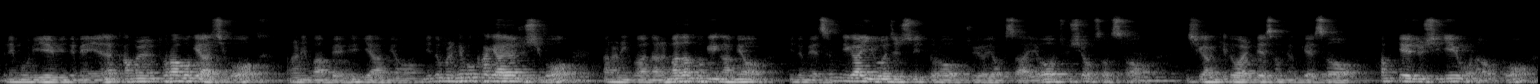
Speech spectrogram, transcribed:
주님 우리의 믿음의 연약함을 돌아보게 하시고 하나님 앞에 회개하며 믿음을 회복하게 하여 주시고 하나님과 날마다 동행하며 믿음의 승리가 이루어질 수 있도록 주여 역사하여 주시옵소서. 이 시간 기도할 때 성령께서 함께 해 주시기 원하옵고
